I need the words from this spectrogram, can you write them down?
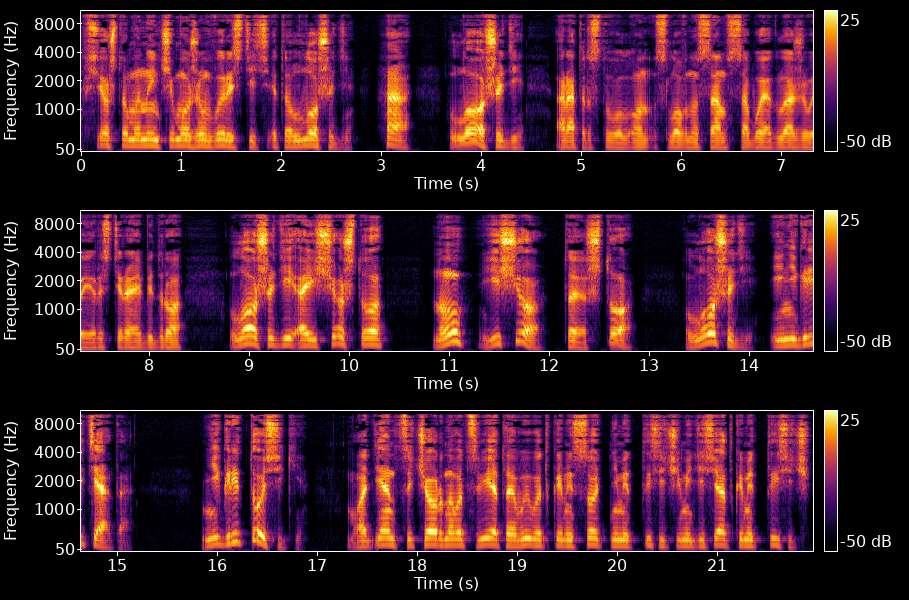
Все, что мы нынче можем вырастить, это лошади. Ха! Лошади! Ораторствовал он, словно сам с собой оглаживая и растирая бедро. Лошади, а еще что? Ну, еще-то что? Лошади и негритята. Негритосики. Младенцы черного цвета, выводками сотнями, тысячами, десятками тысяч.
